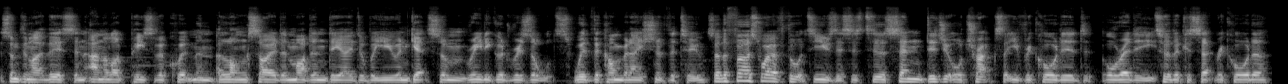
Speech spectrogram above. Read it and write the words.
something like this, an analog piece of equipment alongside a modern DAW and get some really good results with the combination of the two. So the first way I've thought to use this is to send digital tracks that you've recorded already to the cassette recorder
